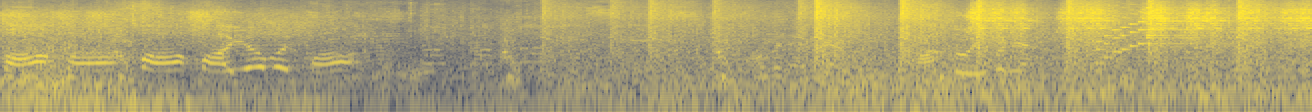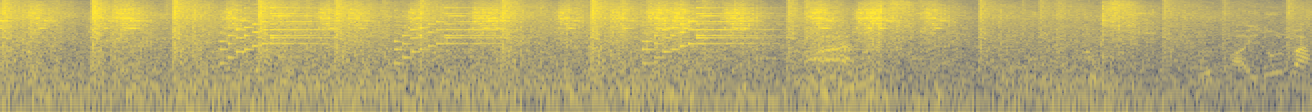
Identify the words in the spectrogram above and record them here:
หมอหมอหมอ หมอเยอะเว้ยหมอหมอไปไหนเนี่ยหมอตุยปะเนี่ยมาอุ๊ยหมออยู่นู่นปะ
